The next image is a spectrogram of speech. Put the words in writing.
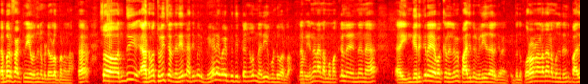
ரப்பர் ஃபேக்ட்ரியை வந்து நம்ம டெவலப் பண்ணலாம். ஸோ வந்து அது மாதிரி தொழிற்சாலை நிறைய இருக்குது அதே மாதிரி வேலை வாய்ப்பு திட்டங்களும் நிறைய கொண்டு வரலாம். நம்ம என்னன்னா நம்ம மக்கள் என்னென்னா இங்கே இருக்கிற மக்கள் எல்லாமே பாதி பேர் வெளியே தான் இருக்கிறாங்க. இப்போ இந்த கொரோனால தான் நமக்கு தெரிஞ்சு பாதி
